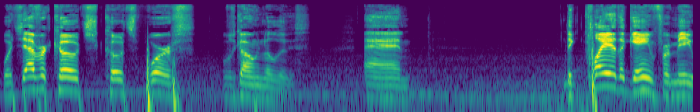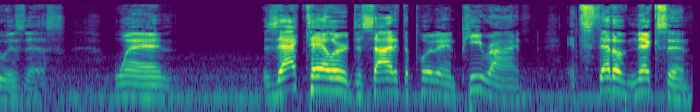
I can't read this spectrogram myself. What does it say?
whichever coach coached worse was going to lose. And the play of the game for me was this. When Zac Taylor decided to put in Perine instead of Mixon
